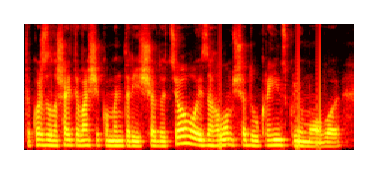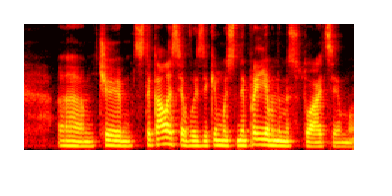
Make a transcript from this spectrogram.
Також залишайте ваші коментарі щодо цього і загалом щодо української мови. Е, Чи стикалися ви з якимось неприємними ситуаціями?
